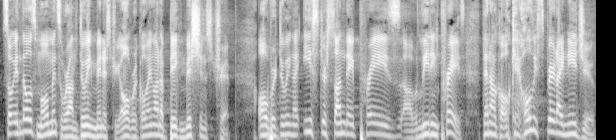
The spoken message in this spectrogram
So, in those moments where I'm doing ministry, oh, we're going on a big missions trip. Oh, we're doing an Easter Sunday praise, uh, leading praise. Then I'll go, okay, Holy Spirit, I need you.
